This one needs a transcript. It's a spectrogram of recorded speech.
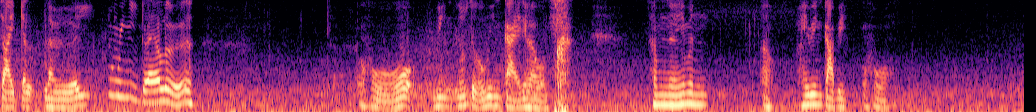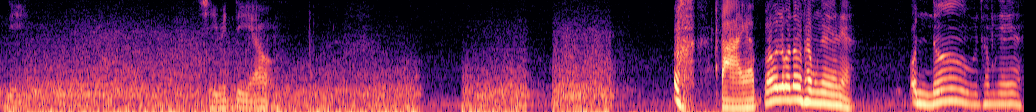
ใจกันเลยวิ่งอีกแล้วเหรอโอ้โห วิ่งรู้สึกว่าวิ่งไกลด้วยครับผมทำไงให้มันเอา้าให้วิ่งกลับอีก โอ้โห ดี ชีวิตเดียว ตายครับแล้วแล้วมันต้องทำไงอะเนี่ยโอ้ no ทำไงอะ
